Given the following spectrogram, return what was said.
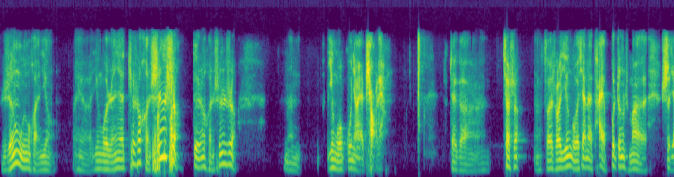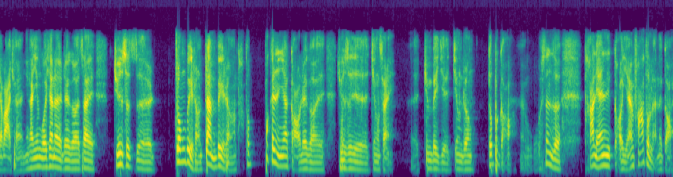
人文环境，哎呀，英国人也确实很绅士，对人很绅士，嗯，英国姑娘也漂亮，这个确实，嗯，所以说英国现在他也不争什么世界霸权，你看英国现在这个在。军事呃装备上、战备上，他都不跟人家搞这个军事竞赛，呃，军备竞竞争都不搞。我甚至他连搞研发都懒得搞。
